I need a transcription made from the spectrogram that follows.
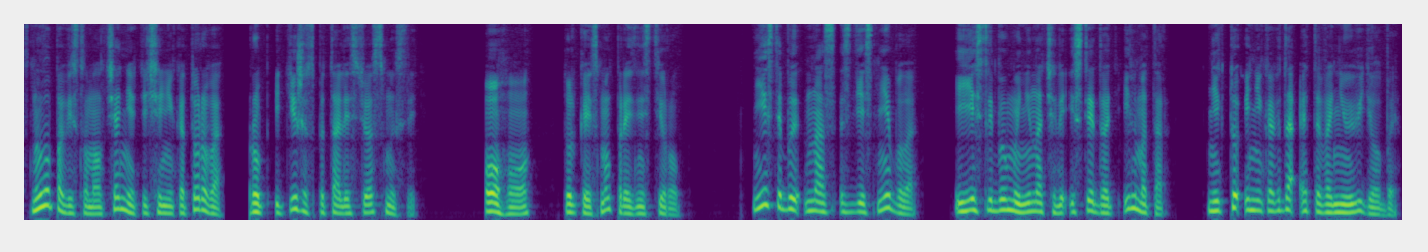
Снова повисло молчание, в течение которого Роб и Тижес пытались все осмыслить. «Ого!» – только и смог произнести Роб. «Если бы нас здесь не было, и если бы мы не начали исследовать Ильматор, никто и никогда этого не увидел бы.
